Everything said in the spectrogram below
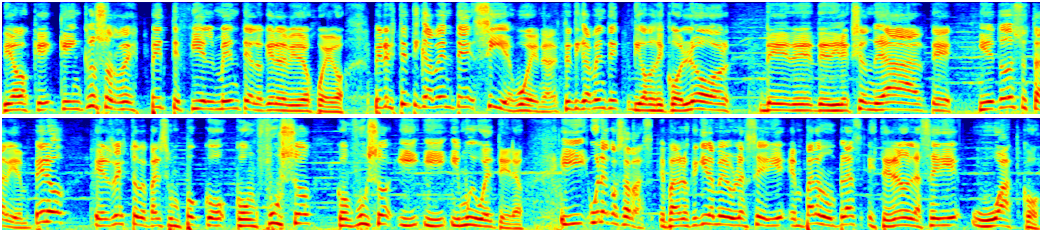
digamos que, que incluso respete fielmente a lo que era el videojuego. Pero estéticamente sí es buena, estéticamente digamos de color, de, de- de dirección de arte y de todo eso está bien, pero el resto me parece un poco confuso, confuso y, y- y muy vueltero. Y una cosa más, eh, para los que quieran ver una serie, en Paramount Plus estrenaron la serie Waco.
